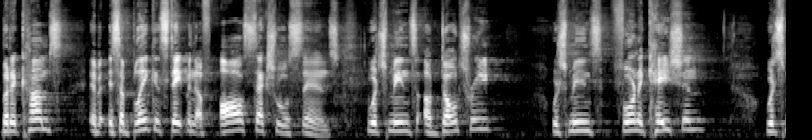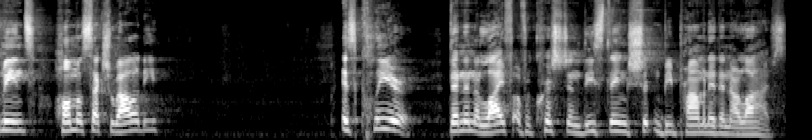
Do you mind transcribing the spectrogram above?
But it comes, it's a blanket statement of all sexual sins, which means adultery, which means fornication, which means homosexuality. It's clear that in the life of a Christian, these things shouldn't be prominent in our lives.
